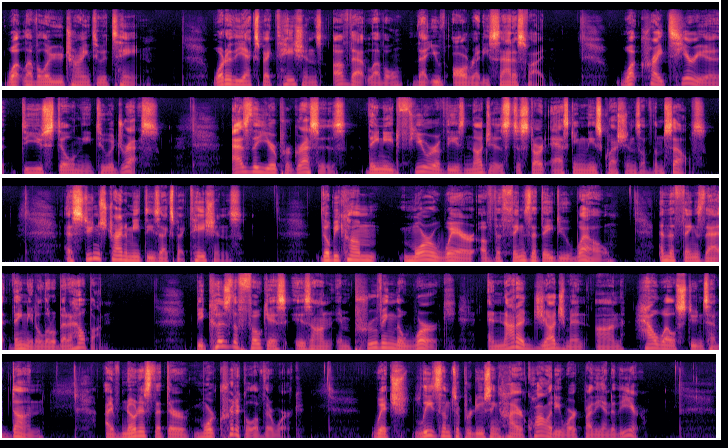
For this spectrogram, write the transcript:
What level are you trying to attain? What are the expectations of that level that you've already satisfied? What criteria do you still need to address? As the year progresses, they need fewer of these nudges to start asking these questions of themselves. As students try to meet these expectations, they'll become more aware of the things that they do well and the things that they need a little bit of help on. Because the focus is on improving the work and not a judgment on how well students have done, I've noticed that they're more critical of their work, which leads them to producing higher quality work by the end of the year.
